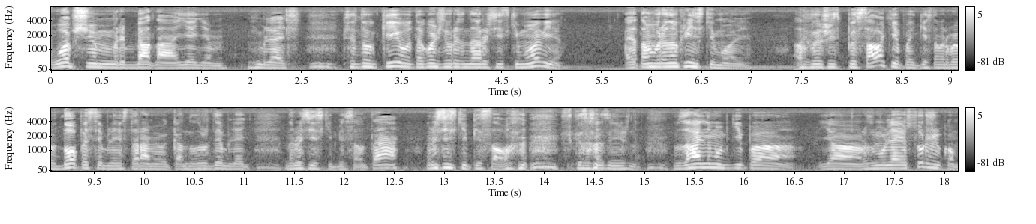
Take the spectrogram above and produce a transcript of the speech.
В общем, ребята, едем, блядь, після того Києва та хочеш говорити на російській мові, а я там говорю на українській мові. Але коли щось писав, типу, якісь там робив дописи, блядь, в інстаграмі ВК, то завжди, блядь, на російській писав. Та російський писав, сказав смішно. В загальному, типа, я розмовляю з суржиком,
